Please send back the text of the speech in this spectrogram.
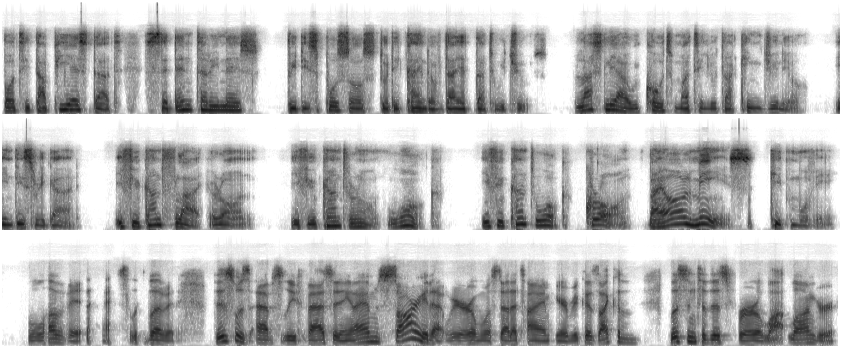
but it appears that sedentariness predisposes us to the kind of diet that we choose. Lastly, I will quote Martin Luther King Jr. in this regard. If you can't fly, run. If you can't run, walk. If you can't walk, crawl. By all means, keep moving. Love it. Absolutely love it. This was absolutely fascinating. I am sorry that we're almost out of time here because I could listen to this for a lot longer.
